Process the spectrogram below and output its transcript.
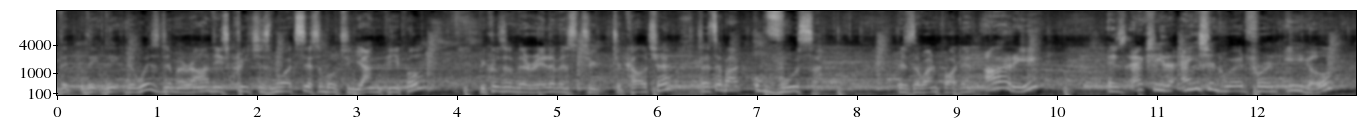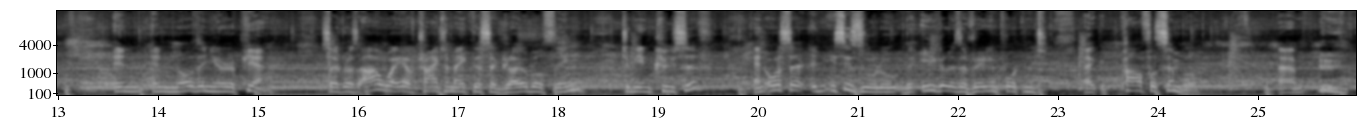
the, the, the, wisdom around these creatures more accessible to young people because of their relevance to, to culture. So it's about uvusa is the one part. And Ari is actually the ancient word for an eagle in, in Northern European. So it was our way of trying to make this a global thing, to be inclusive, and also in isiZulu, the eagle is a very important, uh, powerful symbol. Um,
